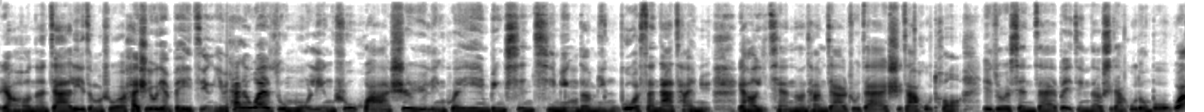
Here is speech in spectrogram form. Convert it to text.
然后呢，家里怎么说还是有点背景，因为他的外祖母林淑华是与林徽因冰心齐名的民国三大才女。然后以前呢，他们家住在石家胡同，也就是现在北京的石家胡同博物馆。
